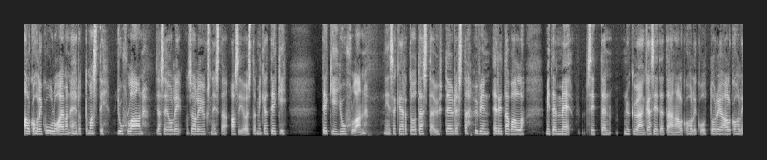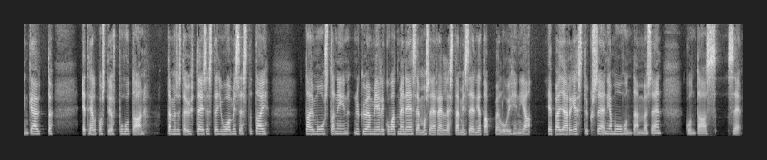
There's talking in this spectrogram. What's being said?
alkoholi kuuluu aivan ehdottomasti juhlaan ja se oli, se oli yksi niistä asioista, mikä teki, teki juhlan. Niin se kertoo tästä yhteydestä hyvin eri tavalla, miten me sitten nykyään käsitetään alkoholikulttuuri ja alkoholin käyttö. Että helposti jos puhutaan tämmöisestä yhteisestä juomisesta tai, tai muusta, niin nykyään mielikuvat menee semmoiseen rellestämiseen ja tappeluihin ja epäjärjestykseen ja muuhun tämmöiseen, kun taas se –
